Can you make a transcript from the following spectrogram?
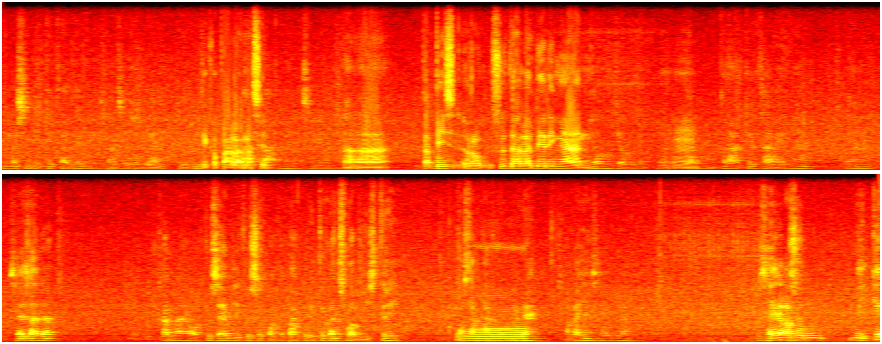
tinggal sedikit aja masih. Di kepala masih-. Ah, ah. Tapi sudah lebih ringan. jauh-jauh dok. Mm-mm. Yang terakhir kayaknya yang saya sadar karena waktu saya ditusuk pakai paku itu kan suami istri Oh. nenek. makanya saya bilang saya langsung mikir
